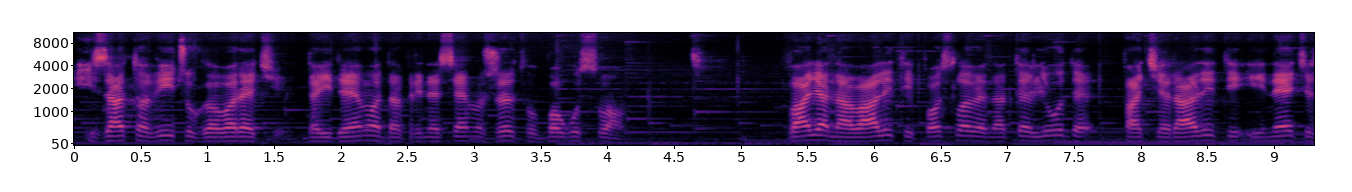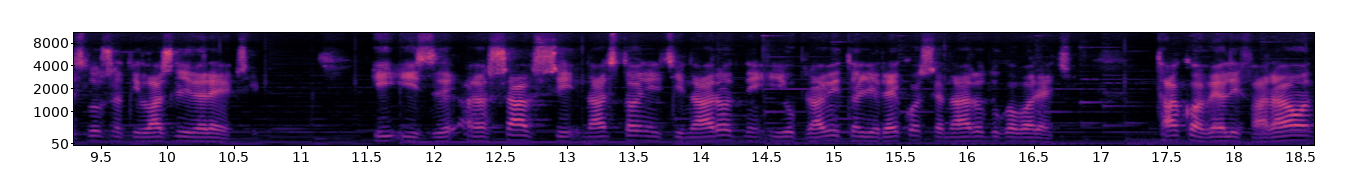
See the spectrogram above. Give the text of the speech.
i zato viču govoreći da idemo da prinesemo žrtvu Bogu svom. Valja navaliti poslove na te ljude, pa će raditi i neće slušati lažljive reči. I izrašavši nastojnici narodni i upravitelji rekoše narodu govoreći, tako veli Faraon,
